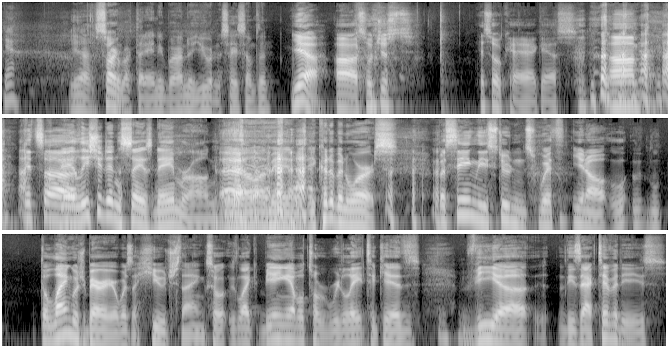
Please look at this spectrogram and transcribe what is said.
yeah. Yeah, sorry about that, Andy, but I know you were going to say something. Yeah. Uh, so just it's okay, I guess. Um, it's uh, hey, at least you didn't say his name wrong. You know, I mean, it could have been worse. but seeing these students with you know l- l- the language barrier was a huge thing so like being able to relate to kids via these activities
